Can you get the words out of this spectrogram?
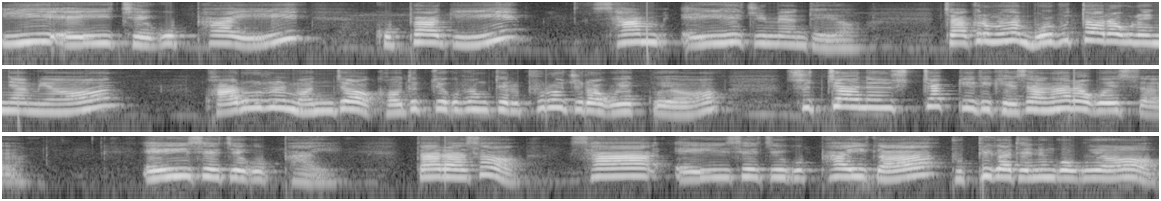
2a 제곱 파이 곱하기 3a 해주면 돼요. 자, 그러면 뭘부터 하라고 그랬냐면, 괄호를 먼저 거듭 제곱 형태를 풀어주라고 했고요. 숫자는 숫자끼리 계산하라고 했어요. a 세제곱 파이. 따라서 4a 세제곱 파이가 부피가 되는 거고요.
